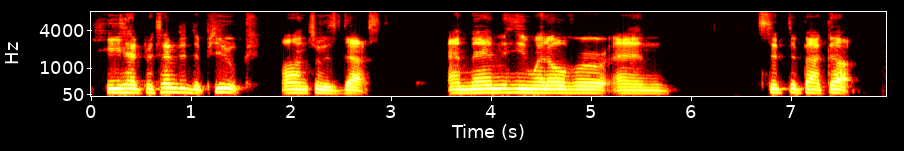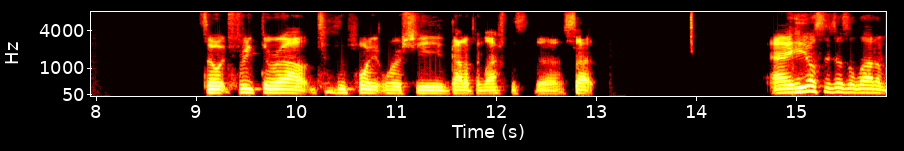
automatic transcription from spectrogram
he had pretended to puke onto his desk. And then he went over and sipped it back up. So it freaked her out to the point where she got up and left the, the set. Uh, he also does a lot of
